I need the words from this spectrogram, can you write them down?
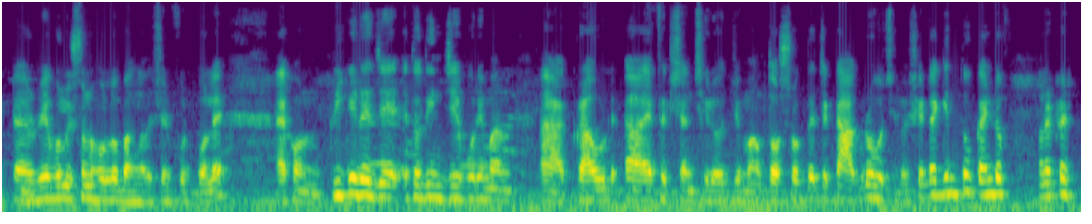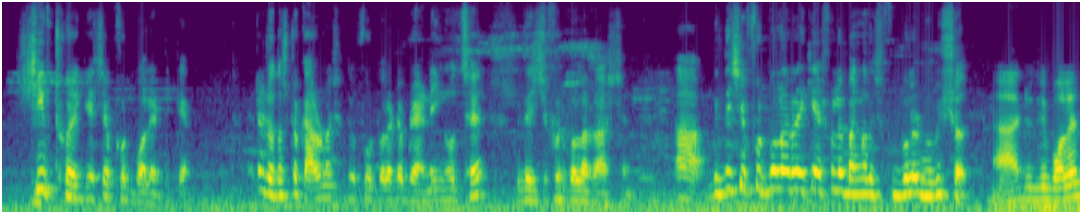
একটা রেভলিউশন হলো বাংলাদেশের ফুটবলে। এখন ক্রিকেটে যে এতদিন যে পরিমাণ ক্রাউড এফেকশন ছিল যে দর্শকদের যে একটা আগ্রহ ছিল সেটা কিন্তু কাইন্ড অফ অনেকটা শিফট হয়ে গিয়েছে ফুটবলের দিকে। এটা যথেষ্ট কারণ আছে শুধু ফুটবল একটা ব্র্যান্ডিং হচ্ছে বিদেশি ফুটবলাররা আসছেন। বিদেশি ফুটবলাররা কি আসলে বাংলাদেশ ফুটবলের ভবিষ্যৎ? যদি বলেন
